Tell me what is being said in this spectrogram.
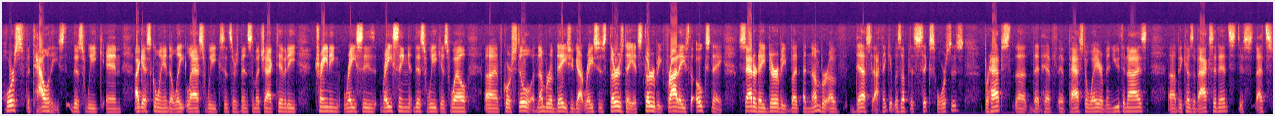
horse fatalities this week. And I guess going into late last week since there's been so much activity training races racing this week as well. Uh, of course still a number of days you've got races Thursday it's Derby Friday's the Oaks Day Saturday Derby but a number of deaths I think it was up to six horses perhaps uh, that have, have passed away or been euthanized uh, because of accidents. Just that's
